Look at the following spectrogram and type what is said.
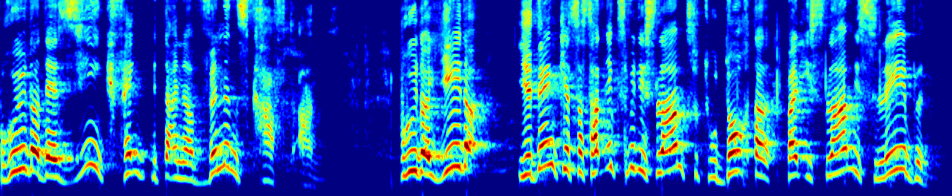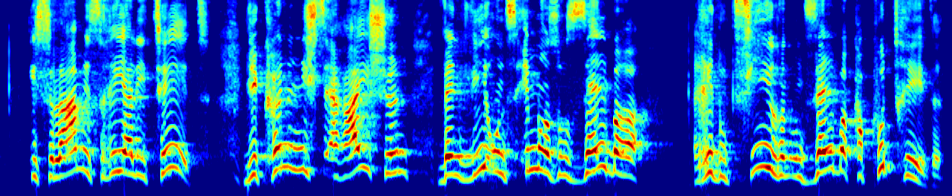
Brüder, der Sieg fängt mit deiner Willenskraft an. Brüder, jeder, ihr denkt jetzt, das hat nichts mit Islam zu tun. Doch, da, weil Islam ist Leben. Islam ist Realität. Wir können nichts erreichen, wenn wir uns immer so selber reduzieren und selber kaputt reden.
